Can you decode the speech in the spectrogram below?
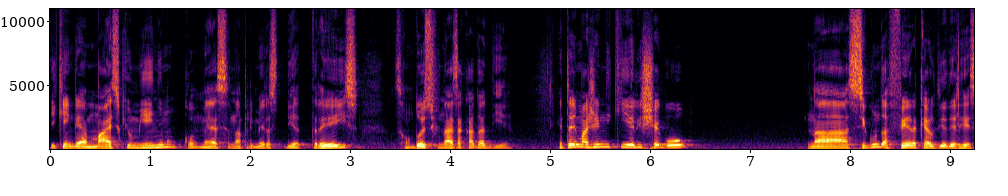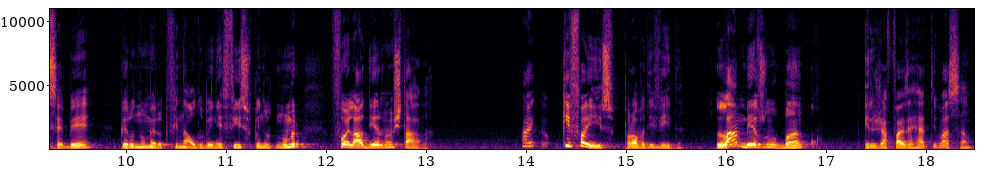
E quem ganha mais que o mínimo começa na primeira dia 3, são dois finais a cada dia. Então imagine que ele chegou na segunda-feira, que era o dia dele receber, pelo número final do benefício, pelo número, foi lá, o dinheiro não estava. Aí, o que foi isso? Prova de vida. Lá mesmo no banco, ele já faz a reativação.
